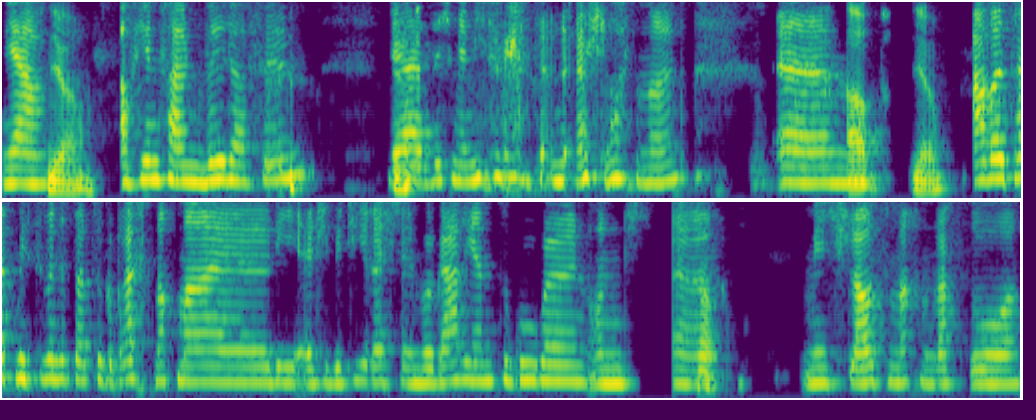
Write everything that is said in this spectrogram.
Ja, Ja, auf jeden Fall ein wilder Film, der sich mir nicht so ganz erschlossen hat. Ähm, ah, ja. Aber es hat mich zumindest dazu gebracht, nochmal die LGBT-Rechte in Bulgarien zu googeln und äh, Ja. mich schlau zu machen, was so,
